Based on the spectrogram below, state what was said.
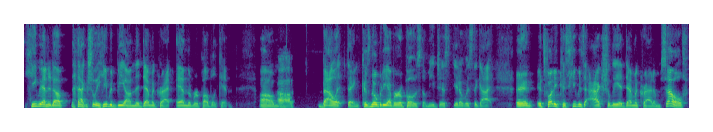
he ended up actually he would be on the Democrat and the Republican um, Uh-huh. Ballot thing because nobody ever opposed him. He just you know was the guy, and it's funny because he was actually a Democrat himself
